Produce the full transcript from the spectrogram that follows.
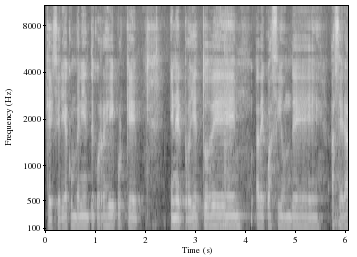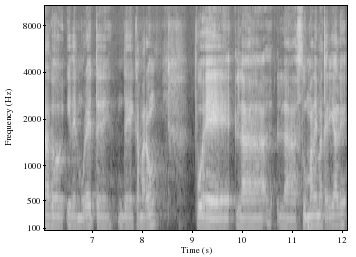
que sería conveniente corregir porque en el proyecto de adecuación de acerado y del murete de Camarón, pues la suma de materiales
